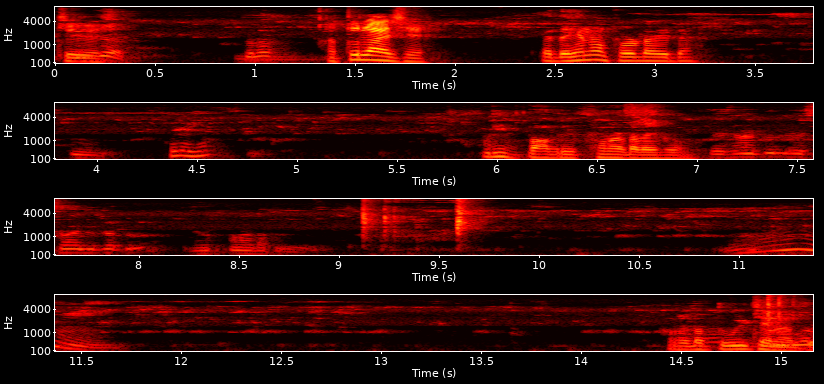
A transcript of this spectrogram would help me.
ঠিক আছে। তুলো। আছে? দেখে না ফটোটা এটা। হুম। ঠিক আছে পুরি বাবরি ফোনটা দেখো। এই সময় তুলো এই সময় দুটো তুলো ফোনটা তুলো। হুম। ফোনটা তুলছে না তো।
